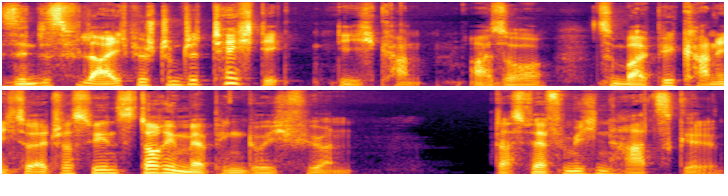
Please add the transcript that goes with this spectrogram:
sind es vielleicht bestimmte Techniken, die ich kann. Also zum Beispiel kann ich so etwas wie ein Story Mapping durchführen. Das wäre für mich ein Hard Skill.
